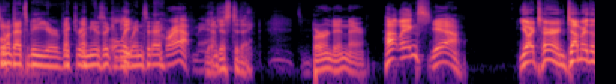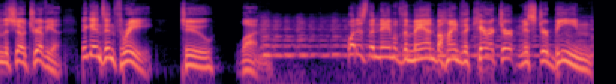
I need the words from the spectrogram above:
Do you want that to be your victory music if Holy you win today? Crap, man, Yeah, just today. it's burned in there. Hot Wings, Yeah. your turn. Dumber than the show trivia begins in three, two, one. What is the name of the man behind the character Mr. Bean?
